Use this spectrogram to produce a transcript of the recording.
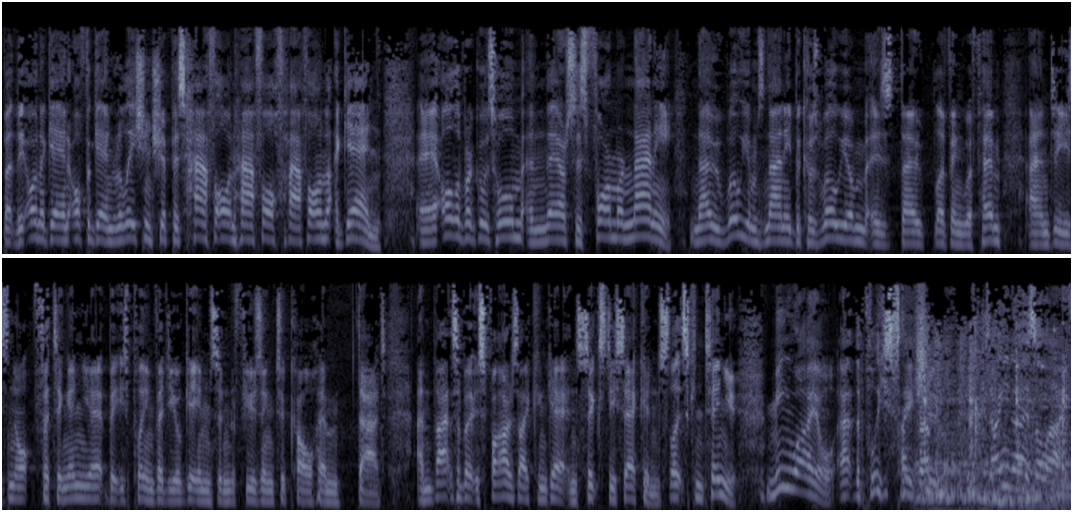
but the on again, off again relationship is half on, half off, half on again. Uh, Oliver goes home and there's his former nanny, now William's nanny, because William is now living with him and he's not fitting in yet, but he's playing video games and refusing to call him dad. And that's about as far as I can get in 60 seconds. Let's continue. Meanwhile, at the police station, Dinah is alive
